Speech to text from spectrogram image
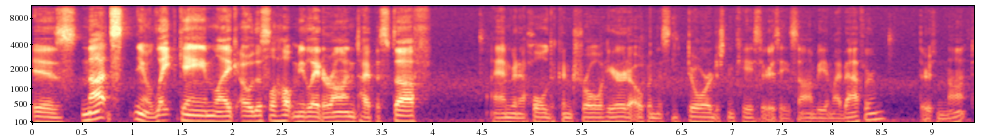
is not, you know, late game like, oh, this will help me later on type of stuff. I am going to hold control here to open this door just in case there is a zombie in my bathroom. There's not.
